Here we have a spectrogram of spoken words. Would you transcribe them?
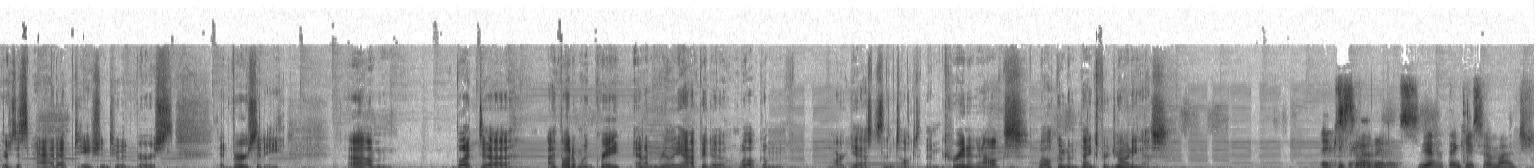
there's this adaptation to adverse adversity. Um, but uh, I thought it went great, and I'm really happy to welcome our guests and talk to them. Corinne and Alex, welcome and thanks for joining us. Thank you for so- having us. Yeah, thank you so much.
